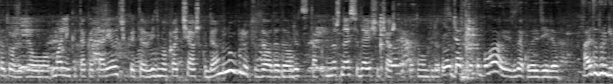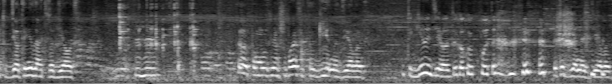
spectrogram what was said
Я тоже делала. Маленькая такая тарелочка, это, видимо, под чашку, да? Ну, блюдце, да, да, да. Блюдце так. Нужна сюда еще чашка к этому блюдцу. Ну, чашка это была, не знаю, куда дели. А это другие тут делают, я не знаю, кто тут делать. Угу. Это, по-моему, не ошибаюсь, это Гена делает. Это Гена делает? Ты какой кот? Это Гена делает.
